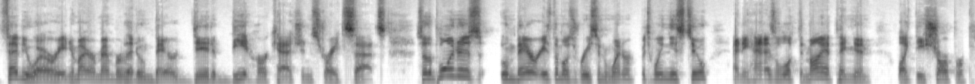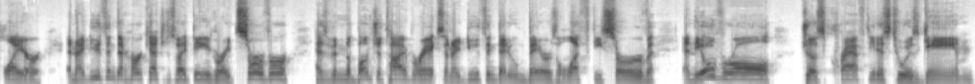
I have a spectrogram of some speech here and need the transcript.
February, and you might remember that Humbert did beat Hurkacz in straight sets. So the point is, Humbert is the most recent winner between these two, and he has looked, in my opinion, like the sharper player. And I do think that Hurkacz, despite being a great server, has been in a bunch of tie breaks, and I do think that Humbert's lefty serve and the overall just craftiness to his game.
